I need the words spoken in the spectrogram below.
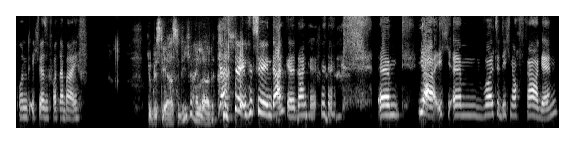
und ich wäre sofort dabei. Du bist die Erste, die ich einlade. Ja, schön, schön, danke, danke. ähm, ja, ich ähm, wollte dich noch fragen.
